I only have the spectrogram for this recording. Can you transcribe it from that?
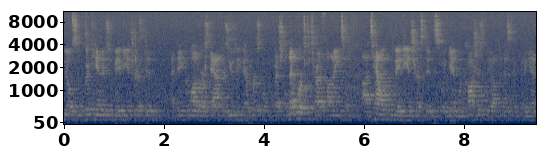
you know, some good candidates who may be interested. I think a lot of our staff is using their personal professional networks to try to find uh, talent who may be interested. So again, we're cautiously optimistic, but again,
